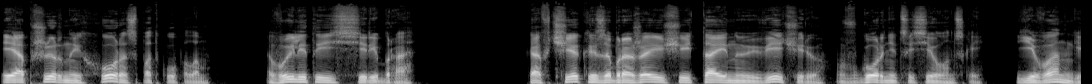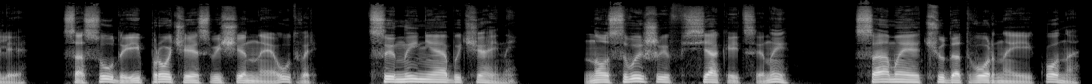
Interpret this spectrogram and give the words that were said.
и обширный хорос под куполом, вылитый из серебра. Ковчег, изображающий тайную вечерю в горнице Сионской, Евангелие, сосуды и прочая священная утварь, цены необычайной, но свыше всякой цены самая чудотворная икона,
